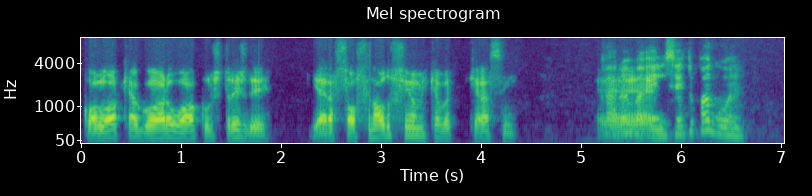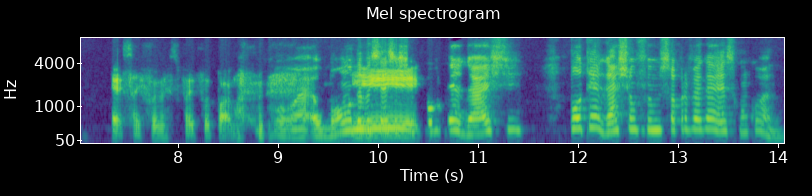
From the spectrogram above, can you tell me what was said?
Coloque agora o óculos 3D. E era só o final do filme que, que era assim. Caramba, é... é isso aí tu pagou, né? É, isso aí foi, isso aí foi pago. Pô, é, o bom deve e... ser assistir Poltergeist. Poltergeist é um filme só pra VHS, concordo?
